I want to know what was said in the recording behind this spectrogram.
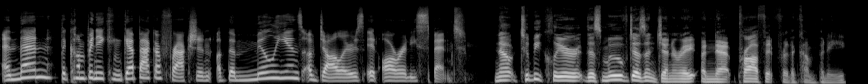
And then the company can get back a fraction of the millions of dollars it already spent. Now, to be clear, this move doesn't generate a net profit for the company,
